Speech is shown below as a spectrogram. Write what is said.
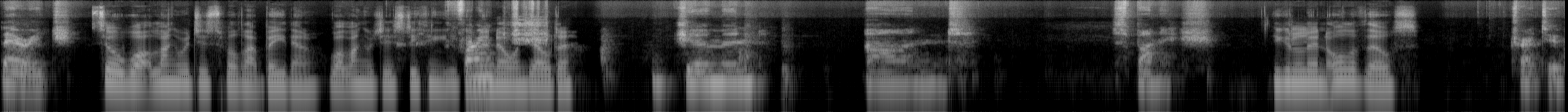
their age. So, what languages will that be then? What languages do you think you're going to know when you're older? German and Spanish. You're going to learn all of those. Try to.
